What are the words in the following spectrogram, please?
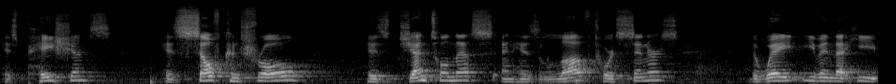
his patience, his self control, his gentleness, and his love towards sinners. The way even that he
